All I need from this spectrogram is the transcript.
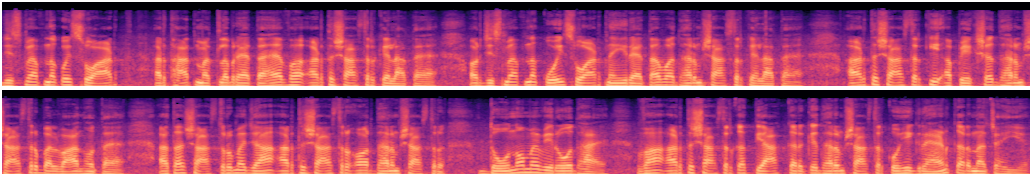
जिसमें अपना कोई स्वार्थ अर्थात मतलब रहता है, वह अर्थशास्त्र कहलाता है। और जिसमें अपना कोई स्वार्थ नहीं रहता, वह धर्मशास्त्र कहलाता है। अर्थशास्त्र की अपेक्षा धर्मशास्त्र बलवान होता है। अतः शास्त्रों में जहाँ अर्थशास्त्र और धर्मशास्त्र दोनों में विरोध आए, वहाँ अर्थशास्त्र का त्याग करके धर्मशास्त्र को ही ग्रहण करना चाहिए।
